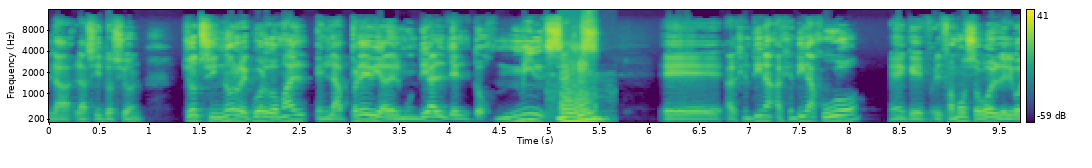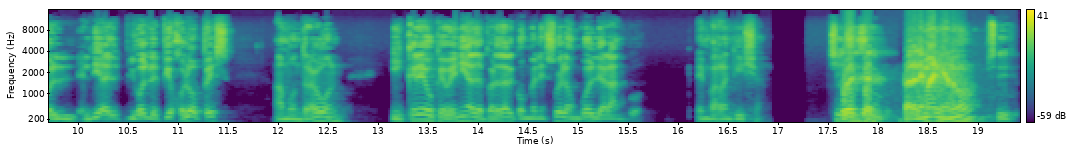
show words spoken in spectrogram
la, la situación. Yo, si no recuerdo mal, en la previa del Mundial del 2006, eh, Argentina, Argentina jugó, eh, que el famoso gol del gol, el día del el gol del Piojo López a Mondragón, y creo que venía de perder con Venezuela un gol de Arango en Barranquilla. Sí, Puede sí, ser. Para Alemania, ¿no? sí. Sí.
